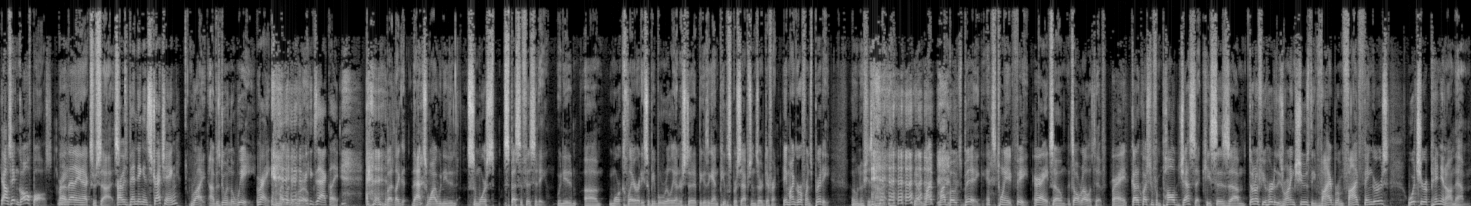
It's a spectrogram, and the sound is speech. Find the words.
yeah, I was hitting golf balls. Right. that ain't exercise. Or I was bending and stretching. Right. I was doing the wii Right. In my living room exactly. but like that's why we needed some more specificity. We needed uh, more clarity so people really understood it. Because again, people's perceptions are different. Hey, my girlfriend's pretty. Oh no, she's not. you know, my my boat's big. It's twenty eight feet. Right. So it's all relative. Right. Got a question from Paul Jessic. He says, um, "Don't know if you heard of these running shoes, the Vibram Five Fingers. What's your opinion on them?"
